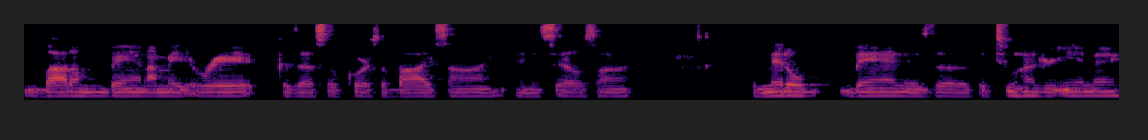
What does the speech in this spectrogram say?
bottom band, I made it red because that's of course a buy sign and a sell sign. The middle band is the, the 200 EMA.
